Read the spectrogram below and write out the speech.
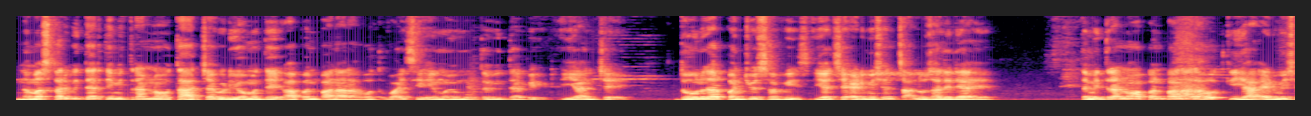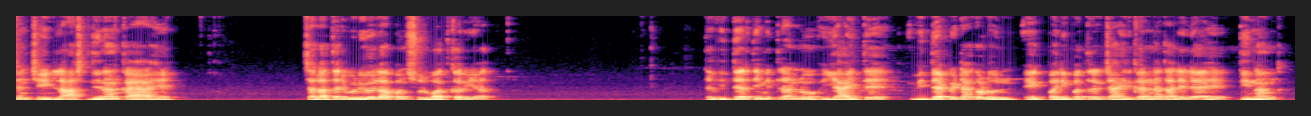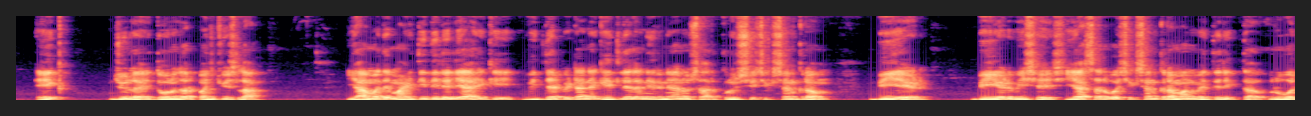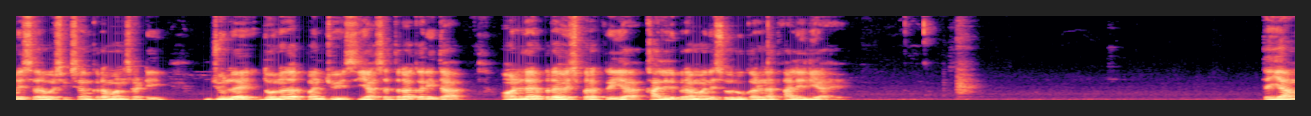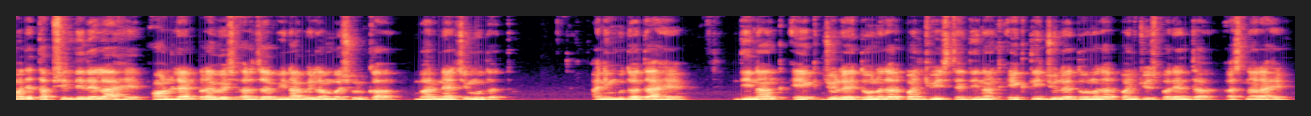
नमस्कार विद्यार्थी मित्रांनो तर आजच्या व्हिडिओमध्ये आपण पाहणार आहोत वाय सी एम यू मुक्त विद्यापीठ यांचे दोन हजार पंचवीस सव्वीस याचे ॲडमिशन चालू झालेले आहे. तर मित्रांनो आपण पाहणार आहोत की ह्या ॲडमिशनची लास्ट दिनांक काय आहे. चला तर व्हिडिओला आपण सुरुवात करूयात. तर विद्यार्थी मित्रांनो या इथे विद्यापीठाकडून एक परिपत्रक जाहीर करण्यात आलेले आहे. दिनांक एक जुलै दोन हजार पंचवीसला. यामध्ये माहिती दिलेली आहे की विद्यापीठाने घेतलेल्या निर्णयानुसार कृषी शिक्षणक्रम बी एड बी एड विशेष या सर्व शिक्षणक्रमांव्यतिरिक्त उर्वरित सर्व शिक्षणक्रमांसाठी जुलै दोन हजार पंचवीस या सत्राकरिता ऑनलाईन प्रवेश प्रक्रिया खालीलप्रमाणे सुरू करण्यात आलेली आहे. तर यामध्ये तपशील दिलेला आहे ऑनलाईन प्रवेश अर्ज विनाविलंब शुल्क भरण्याची मुदत. आणि मुदत आहे दिनांक एक जुलै दोन हजार पंचवीस ते दिनांक एकतीस जुलै दोन हजार पंचवीसपर्यंत असणार आहे.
